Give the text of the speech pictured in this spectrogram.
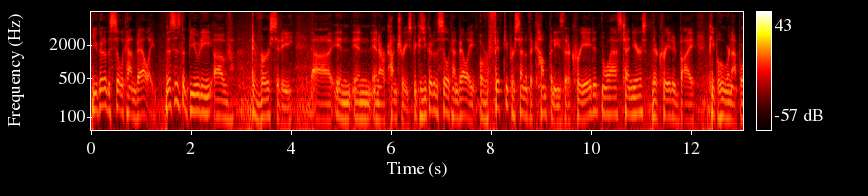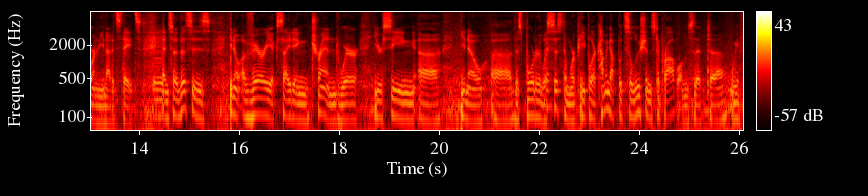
You go to the Silicon Valley. This is the beauty of diversity uh, in, in, in our countries because you go to the Silicon Valley, over 50% of the companies that are created in the last 10 years, they're created by people who were not born in the United States. And so this is, you know, a very exciting trend where you're seeing, uh, you know, uh, this borderless system where people are coming up with solutions to problems that uh, we've,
